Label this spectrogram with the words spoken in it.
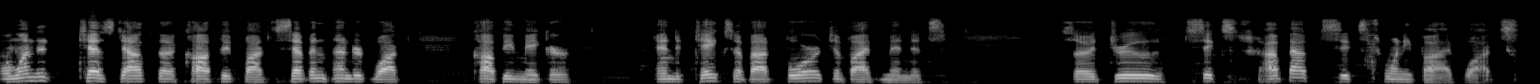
I wanted to test out the coffee pot 700 watt coffee maker and it takes about 4 to 5 minutes. So it drew 6 about 625 watts.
